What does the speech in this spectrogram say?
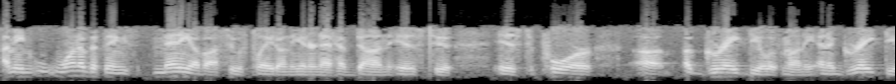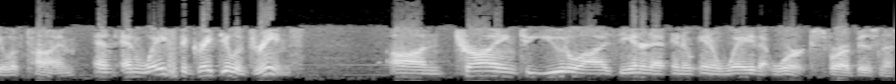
I mean, one of the things many of us who have played on the internet have done is to is to pour uh, a great deal of money and a great deal of time and, and waste a great deal of dreams on trying to utilize the internet in a, in a way that works for our business.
